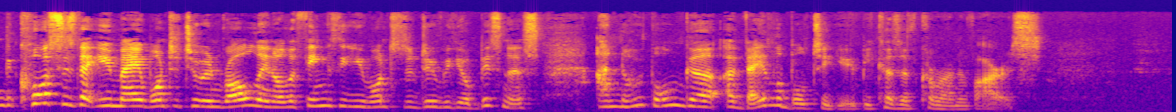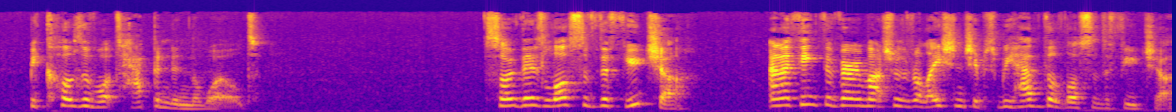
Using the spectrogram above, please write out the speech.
the courses that you may have wanted to enroll in, or the things that you wanted to do with your business, are no longer available to you because of coronavirus. Because of what's happened in the world. So there's loss of the future. And I think that very much with relationships, we have the loss of the future.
